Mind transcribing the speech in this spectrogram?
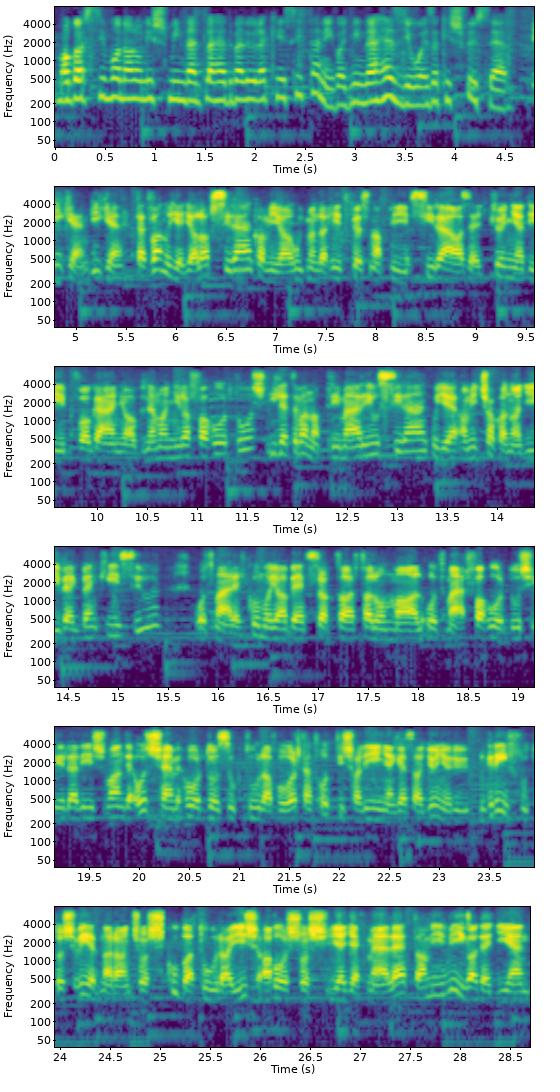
Magas színvonalon is mindent lehet belőle készíteni? Vagy mindenhez jó ez a kis fűszer? Igen, igen. Tehát van ugye egy alapsziránk, ami a, úgymond a hétköznapi szirá, az egy könnyedébb, vagányabb, nem annyira fahortós, illetve van a primárius sziránk, ugye, ami csak a nagy években készül, ott már egy komolyabb extrakt tartalommal, ott már fahordós élelés van, de ott sem hordozzuk túl a bor, tehát ott is a lényeg ez a gyönyörű grapefruitos, vérnarancsos kubatúra is a borsos jegyek mellett, ami még ad egy ilyen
